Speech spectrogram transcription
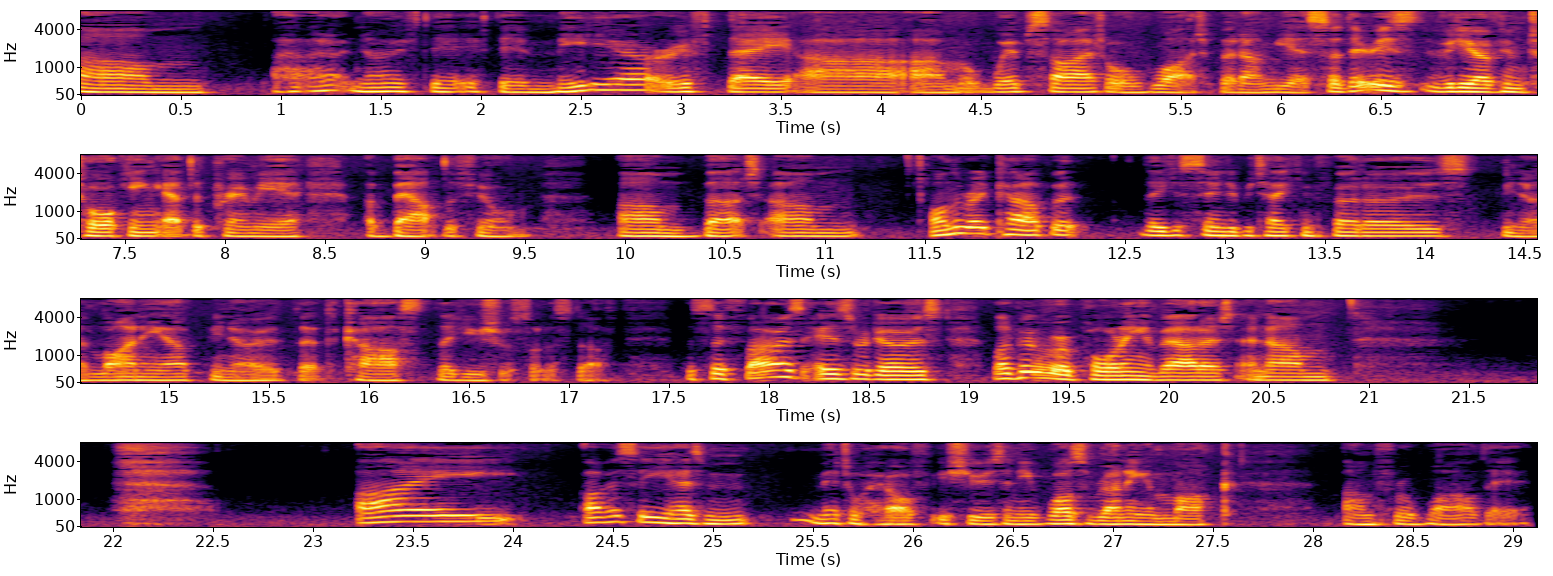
um, I don't know if they're if they're media or if they are um, a website or what, but um, yeah. So there is video of him talking at the premiere about the film, um, but um, on the red carpet they just seem to be taking photos, you know, lining up, you know, the, the cast, the usual sort of stuff. But so far as Ezra goes, a lot of people are reporting about it, and um, I obviously he has mental health issues, and he was running amok um, for a while there.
